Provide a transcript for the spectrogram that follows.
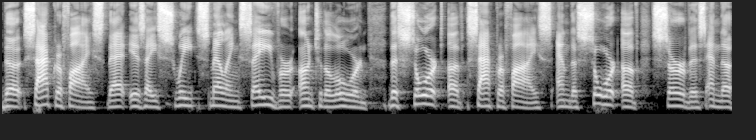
the sacrifice that is a sweet smelling savor unto the Lord, the sort of sacrifice and the sort of service and the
